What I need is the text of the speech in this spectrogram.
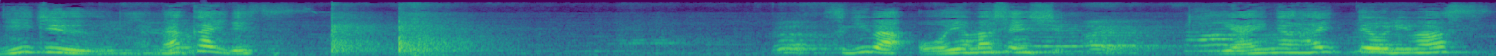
27回です。次は大山選手。気合が入っております。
